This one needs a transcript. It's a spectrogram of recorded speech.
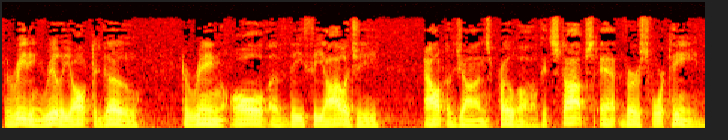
the reading really ought to go to wring all of the theology out of John's prologue. It stops at verse 14.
